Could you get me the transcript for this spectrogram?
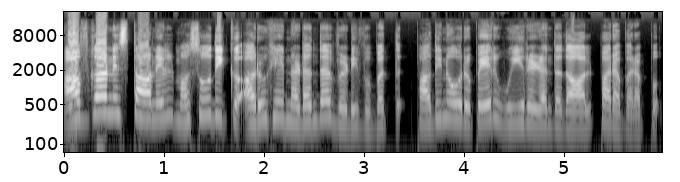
ஆப்கானிஸ்தானில் மசூதிக்கு அருகே நடந்த வெடிவிபத்து பதினோரு பேர் உயிரிழந்ததால் பரபரப்பு.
